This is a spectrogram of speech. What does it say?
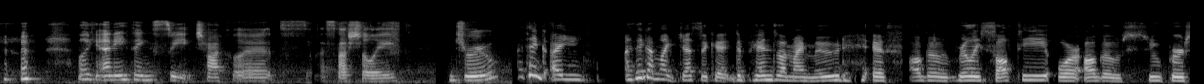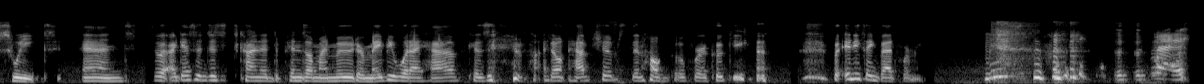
like anything sweet, chocolates especially. Drew? I think I I think I'm like Jessica. It depends on my mood if I'll go really salty or I'll go super sweet. And so I guess it just kind of depends on my mood or maybe what I have because if I don't have chips, then I'll go for a cookie. but anything bad for me. right.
